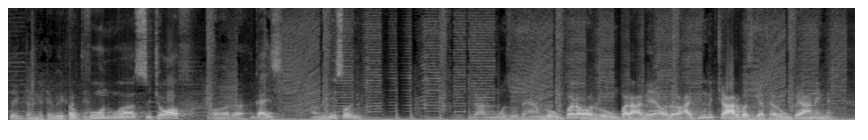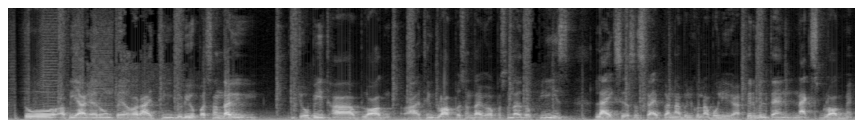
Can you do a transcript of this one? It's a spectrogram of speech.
तो एक डेढ़ घंटे वेट करते हैं। फ़ोन हुआ स्विच ऑफ़ और guys I am really sorry फ़िलहाल मौजूद हैं हम रूम पर और रूम पर आ गए और आई थिंक मैं चार बज गया था रूम पर आने में। तो अभी आ गए रूम पे और आई थिंक वीडियो पसंद आ गई। जो भी था ब्लॉग आई थिंक ब्लॉग पसंद आएगा पसंद आए तो प्लीज़ लाइक शेयर सब्सक्राइब करना बिल्कुल ना भूलिएगा। फिर मिलते हैं नेक्स्ट ब्लॉग में।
